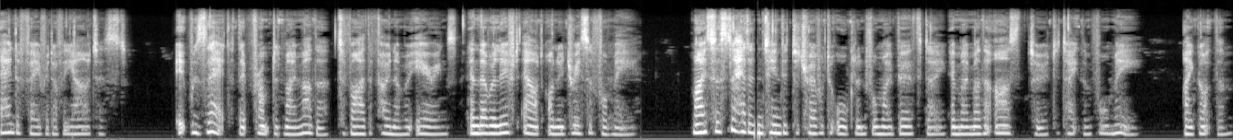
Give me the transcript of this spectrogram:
and a favourite of the artist. It was that that prompted my mother to buy the Pounamu earrings, and they were left out on her dresser for me. My sister had intended to travel to Auckland for my birthday, and my mother asked her to take them for me. I got them,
